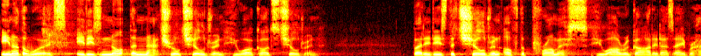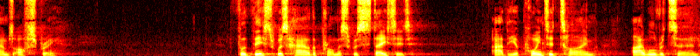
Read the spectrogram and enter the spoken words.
In other words, it is not the natural children who are God's children but it is the children of the promise who are regarded as Abraham's offspring. For this was how the promise was stated At the appointed time, I will return,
